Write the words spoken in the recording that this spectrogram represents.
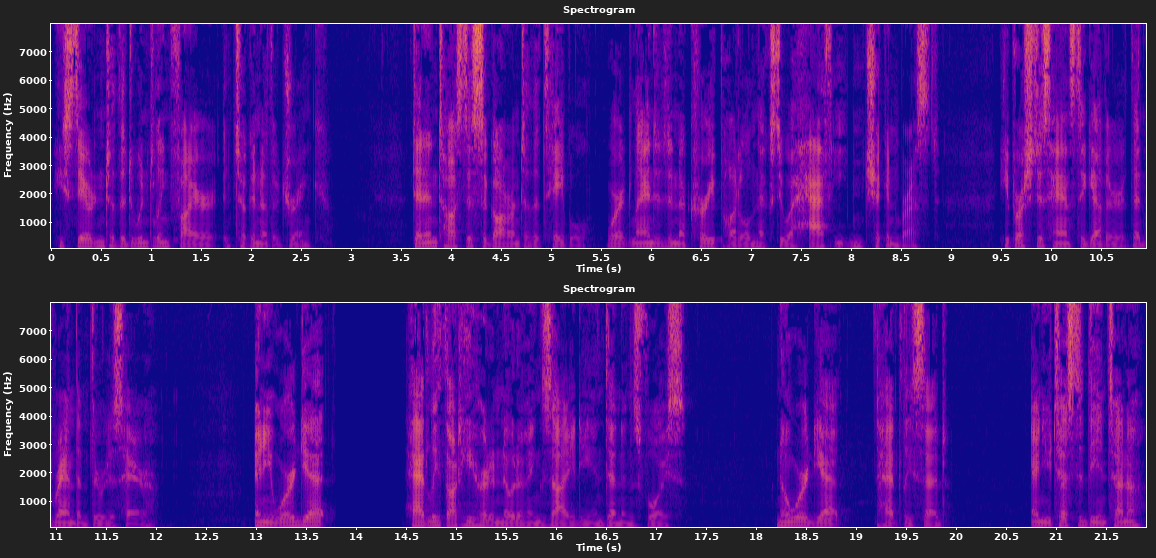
He stared into the dwindling fire and took another drink. Denon tossed his cigar onto the table, where it landed in a curry puddle next to a half eaten chicken breast. He brushed his hands together, then ran them through his hair. Any word yet? Hadley thought he heard a note of anxiety in Denon's voice. No word yet, Hadley said. And you tested the antenna?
